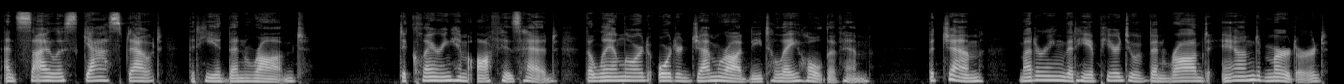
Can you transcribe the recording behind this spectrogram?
and Silas gasped out that he had been robbed. Declaring him off his head, the landlord ordered Jem Rodney to lay hold of him. But Jem, muttering that he appeared to have been robbed and murdered,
